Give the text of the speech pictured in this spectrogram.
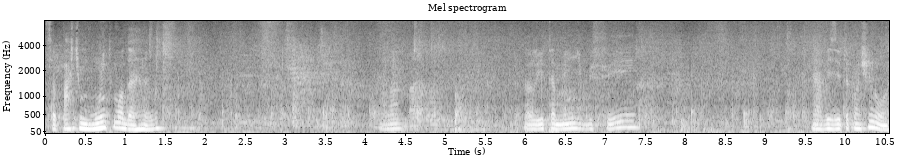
Essa parte muito moderna, viu? Ali também de buffet. E a visita continua.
